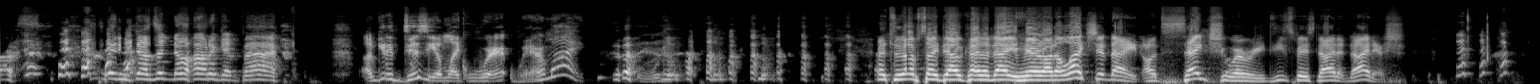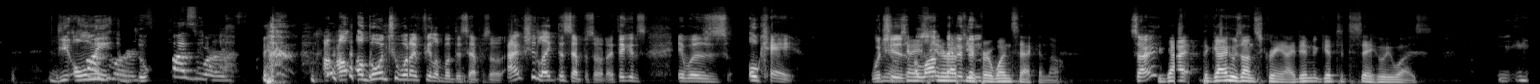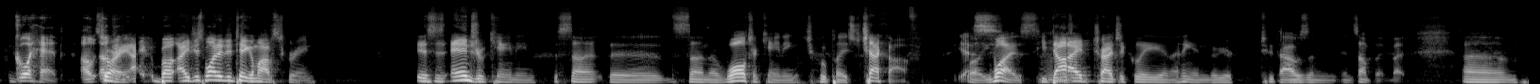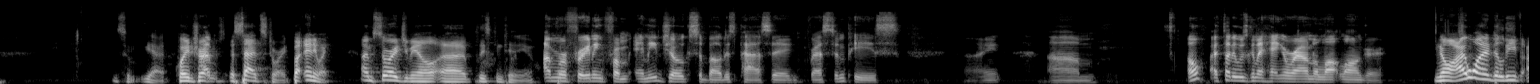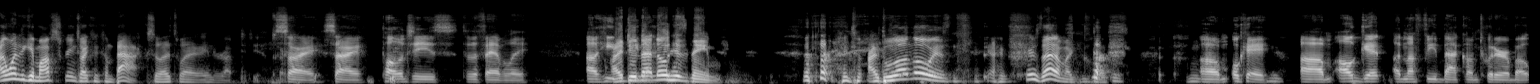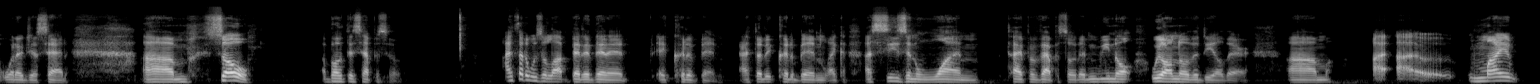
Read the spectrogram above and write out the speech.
and he doesn't know how to get back. I'm getting dizzy. I'm like, where where am I? It's an upside down kind of night here on election night on Sanctuary Deep Space Nine at nightish. The only Buzzwords. Buzzwords. I'll, I'll go into what I feel about this episode. I actually like this episode. I think it's it was okay, which Yeah, is can a I just lot better interrupt you than. for one second though. Sorry, The guy, the guy who's on screen, I didn't get to say who he was. go ahead. I'll, I'll Sorry, you- I, but I just wanted to take him off screen. This is Andrew Koenig, the son, the, the son of Walter Koenig, who plays Chekov. yes. Well, he was. He Mhm. died tragically, and I think in the year 2000 and something. But, um, so yeah, quite a, tra- a sad story. But anyway, I'm sorry, Jamil. Uh, please continue. I'm refraining from any jokes about his passing. Rest in peace. All right. Um. Oh, I thought he was going to hang around a lot longer. No, I wanted to leave. I wanted to get him off screen so I could come back. So that's why I interrupted you. Sorry. Sorry, sorry. Apologies to the family. Uh, he, I do he not died- know his name. I do not know his. Where's that on my clip? Um, okay. Um, I'll get enough feedback on Twitter about what I just said. Um, so about this episode, I thought it was a lot better than it it could have been. I thought it could have been like a season one type of episode, and we know we all know the deal there. Um, I, I, my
